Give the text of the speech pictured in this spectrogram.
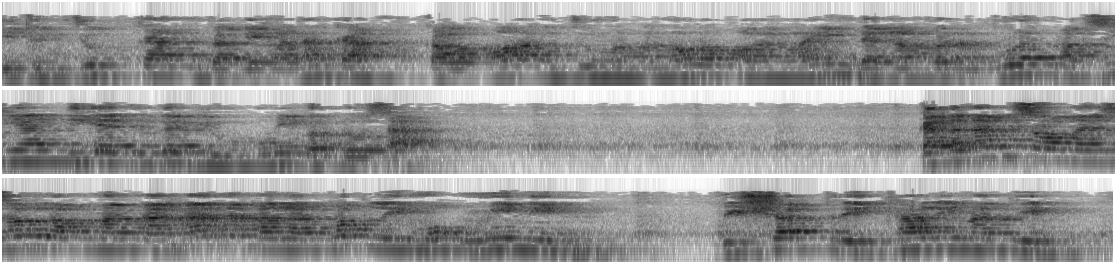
ditunjukkan bagaimanakah kalau orang cuma menolong orang lain dalam berbuat maksiat dia juga dihukumi berdosa. Kata Nabi SAW, "Man ana ala qatli mu'minin kalimatin."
